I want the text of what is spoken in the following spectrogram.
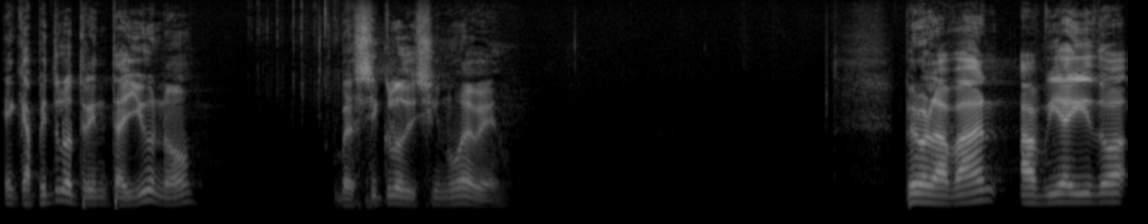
En capítulo 31, versículo 19. Pero Labán había ido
